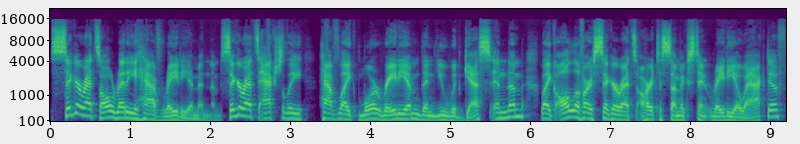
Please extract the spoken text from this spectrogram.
cigarettes already have radium in them. Cigarettes actually have like more radium than you would guess in them. Like all of our cigarettes are to some extent radioactive.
